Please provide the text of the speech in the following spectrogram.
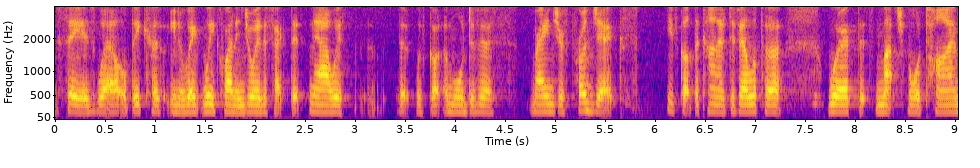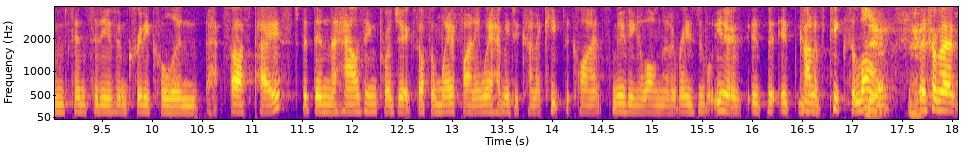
see as well, because, you know, we, we quite enjoy the fact that now with that we've got a more diverse range of projects, You've got the kind of developer work that's much more time sensitive and critical and fast paced, but then the housing projects often we're finding we're having to kind of keep the clients moving along at a reasonable, you know, it, it kind of ticks along. Yeah. but from a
